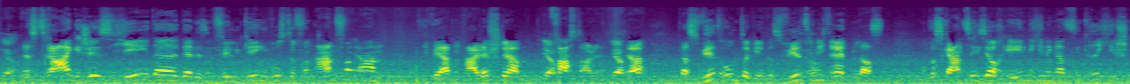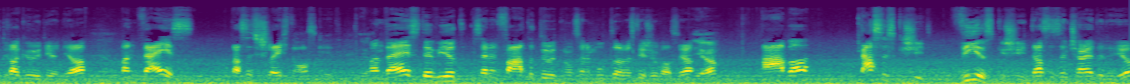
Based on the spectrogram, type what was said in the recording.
Ja. Das Tragische ist, jeder, der diesen Film ging, wusste von Anfang an, die werden alle sterben. Ja. Fast alle. Ja. Das wird untergehen, das wird sich Ja. nicht retten lassen. Und das Ganze ist ja auch ähnlich in den ganzen griechischen Tragödien. Ja? Man weiß, dass es schlecht ausgeht. Ja. Man weiß, der wird seinen Vater töten und seine Mutter, weißt du schon was. Ja? ja, Aber dass es geschieht, wie es geschieht, das ist das Entscheidende hier.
